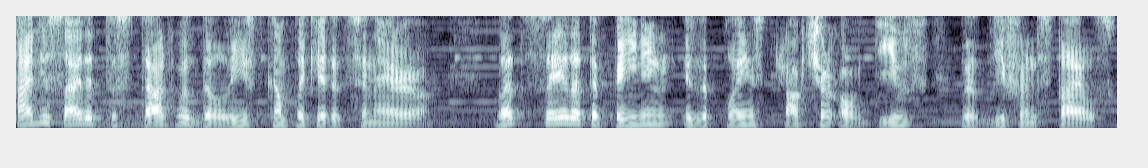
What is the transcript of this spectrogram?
I decided to start with the least complicated scenario. Let's say that the painting is a plain structure of divs with different styles.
